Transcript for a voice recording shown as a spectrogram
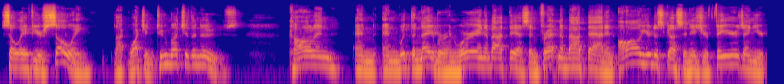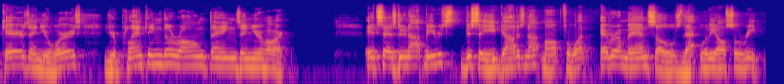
So if you're sowing, like watching too much of the news, calling and and with the neighbor and worrying about this and fretting about that. And all you're discussing is your fears and your cares and your worries. You're planting the wrong things in your heart. It says do not be deceived. God is not mocked. For whatever a man sows that will he also reap.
